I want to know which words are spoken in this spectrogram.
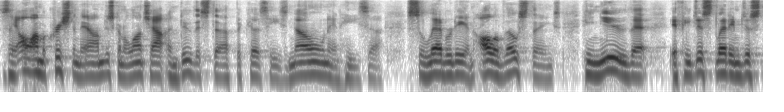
to say, Oh, I'm a Christian now. I'm just going to launch out and do this stuff because he's known and he's a celebrity and all of those things. He knew that if he just let him just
